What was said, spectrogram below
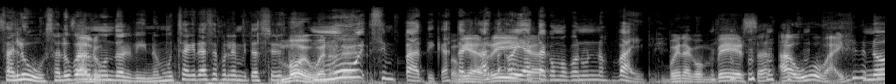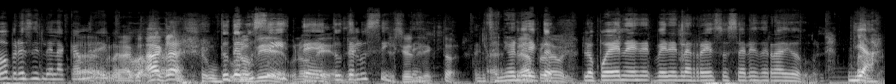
Salud, salud por el mundo del vino. Muchas gracias por la invitación. Muy bueno, Muy simpática. Hasta, hasta- rica. oye, hasta como con unos bailes. Buena conversa. Ah, hubo baile. después? No, pero ese es el de la cámara. Ah, y ah, claro. Tú te videos, luciste, videos, tú te sí. luciste. El señor director. El Ah, señor director. Lo pueden er- ver en las redes sociales de Radio Duna. Ya.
